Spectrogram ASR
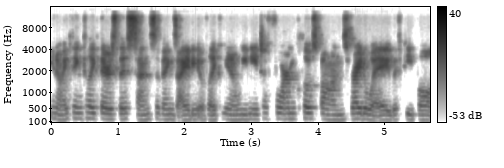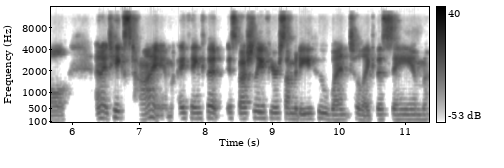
you know, I think like there's this sense of anxiety of like, you know, we need to form close bonds right away with people. And it takes time. I think that especially if you're somebody who went to like the same,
